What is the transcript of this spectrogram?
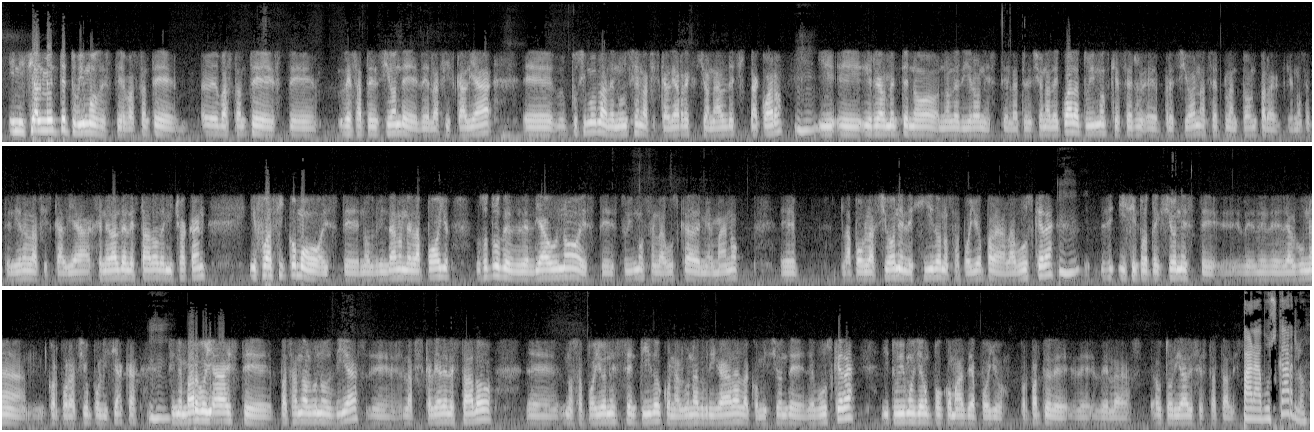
Inicialmente tuvimos este bastante eh, bastante este desatención de, de la fiscalía eh, pusimos la denuncia en la fiscalía regional de Zitácuaro y, y, realmente no no le dieron este la atención adecuada. Tuvimos que hacer eh, presión hacer plantón para que nos atendieran la fiscalía general del estado de Michoacán y fue así como este nos brindaron el apoyo. Nosotros desde el día uno este estuvimos en la búsqueda de mi hermano eh, la población elegido nos apoyó para la búsqueda y sin protección este de, alguna corporación policíaca. Sin embargo ya este pasando algunos días eh, la fiscalía del estado eh, nos apoyó en ese sentido con algunas brigadas la comisión de, búsqueda y tuvimos ya un poco más de apoyo por parte de, las autoridades estatales. Para buscarlo.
